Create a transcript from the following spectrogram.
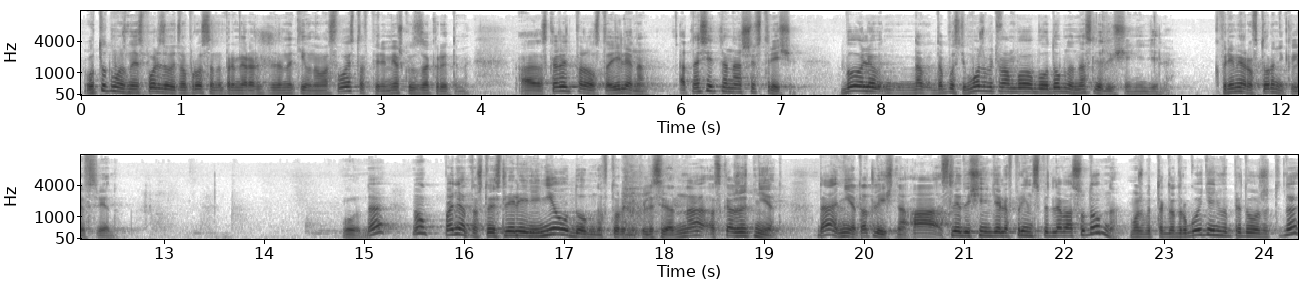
Вот тут можно использовать вопросы, например, альтернативного свойства в перемешку с закрытыми. А скажите, пожалуйста, Елена, относительно нашей встречи, было ли, допустим, может быть, вам было бы удобно на следующей неделе? К примеру, вторник или в среду? Вот, да? Ну, понятно, что если Лене неудобно вторник или среда, она скажет нет. Да, нет, отлично. А следующая неделя, в принципе, для вас удобно? Может быть, тогда другой день вы предложите, да?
